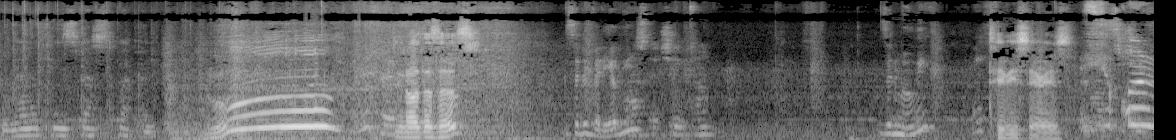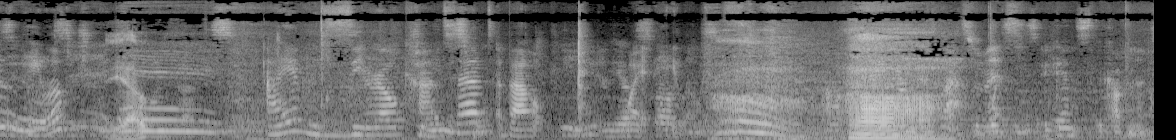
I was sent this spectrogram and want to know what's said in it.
Humanity's best weapon. Ooh! Do you know what this is? Is it a video game? Is it a movie? TV series. Halo? Yep. I have zero concept about what Halo is. Blasphemous against the covenant.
